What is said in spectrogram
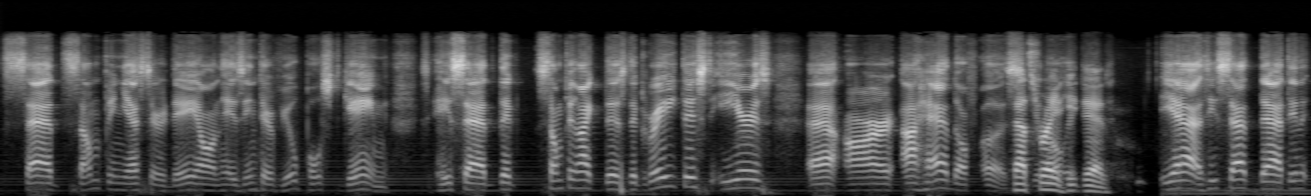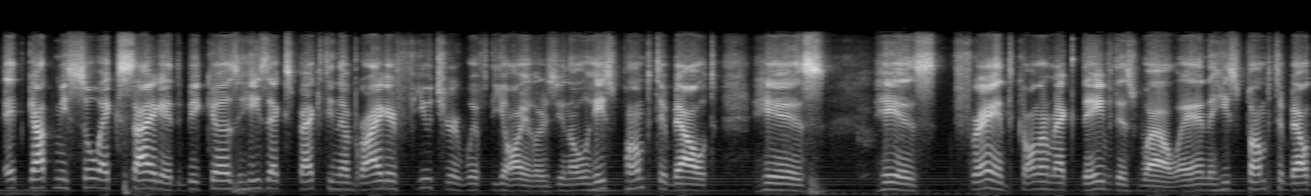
said something yesterday on his interview post game. He said that something like this: the greatest years uh, are ahead of us. That's right. Know? He did. Yes, he said that, and it got me so excited because he's expecting a brighter future with the Oilers. You know, he's pumped about his his friend Connor McDavid as well, and he's pumped about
